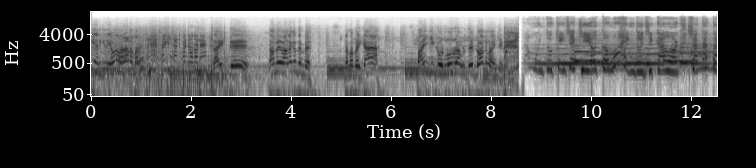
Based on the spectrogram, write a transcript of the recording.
தாங்க இருக்குது எவனும் வரான பாரு அண்ணே சைக்கிள் ஸ்டாண்ட் போயிட்டு வரோண்ணே ரைட்டு தம்பி வணக்கம் தம்பி நம்ம பைக்கா பைக்குக்கு ஒரு நூறு ரூபா கொடுத்து டோக்கன் வாங்கிக்கோங்க Tá muito quente aqui, eu tô morrendo de calor. Chata tá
